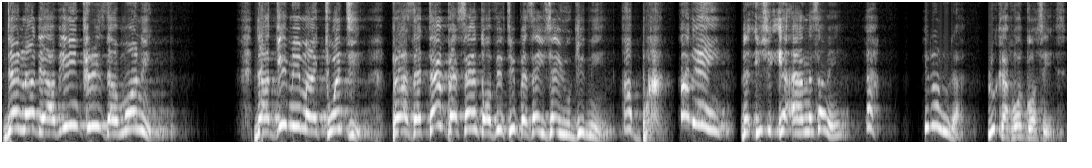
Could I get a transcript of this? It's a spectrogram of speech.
Then now they have increased the money. That give me my 20 plus the 10% or 15% you say you give me. Abba. You see, yeah, understand me? Yeah. You don't do that. Look at what God says.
